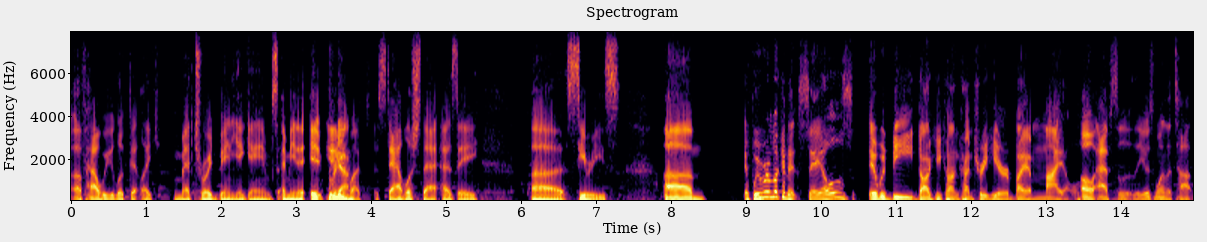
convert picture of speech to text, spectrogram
of how we looked at like Metroidvania games. I mean, it, it pretty Yeah. much established that as a uh series. Um If we were looking at sales, it would be Donkey Kong Country here by a mile. Oh, absolutely. It was one of the top,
